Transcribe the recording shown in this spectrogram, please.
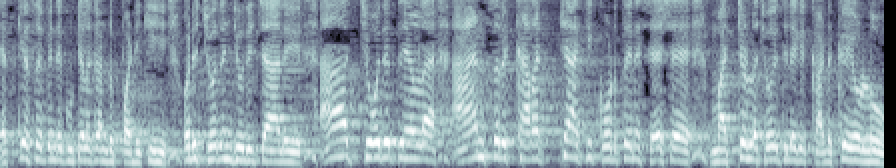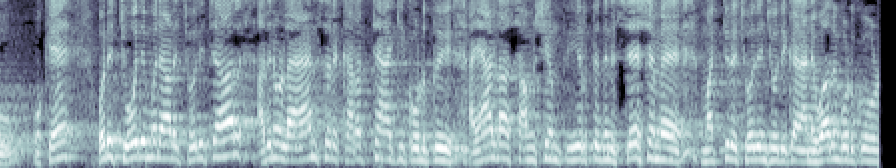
എസ് കെ എസ് എഫിന്റെ കുട്ടികളെ കണ്ട് പഠിക്കി. ഒരു ചോദ്യം ചോദിച്ചാൽ ആ ചോദ്യത്തിനുള്ള ആൻസർ കറക്റ്റാക്കി കൊടുത്തതിന് ശേഷം മറ്റുള്ള ചോദ്യത്തിലേക്ക് ചോദ്യത്തിലേക്ക് കടുക്കുകയുള്ളൂ ഓക്കെ ഒരു ചോദ്യം ഒരാൾ ചോദിച്ചാൽ അതിനുള്ള ആൻസർ കറക്റ്റ് ആക്കി കൊടുത്ത് അയാളുടെ ആ സംശയം തീർത്തതിന് ശേഷമേ മറ്റൊരു ചോദ്യം ചോദിക്കാൻ അനുവാദം കൊടുക്കുകയുള്ളൂ.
